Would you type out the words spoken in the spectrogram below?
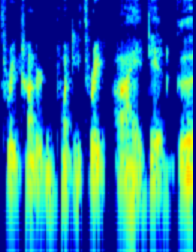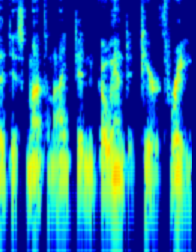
323. I did good this month and I didn't go into Tier 3.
